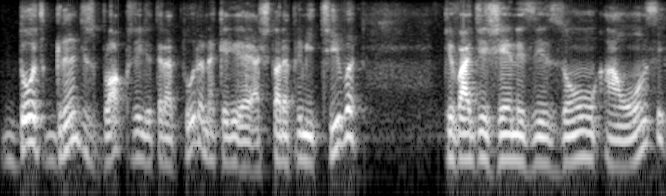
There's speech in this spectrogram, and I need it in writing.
dois grandes blocos de literatura, né, que é a história primitiva, que vai de Gênesis 1 a 11,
